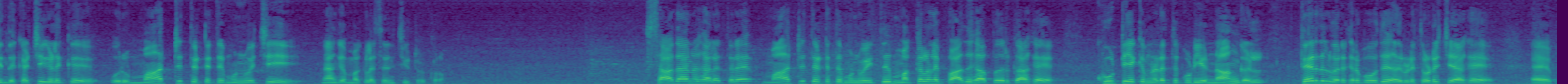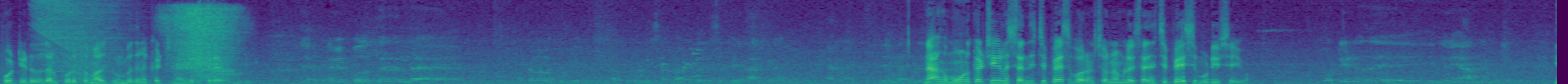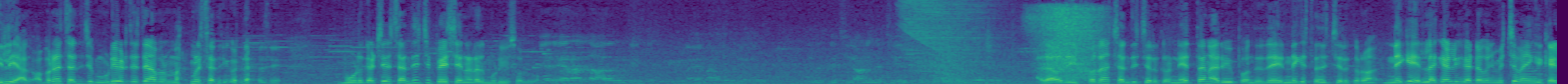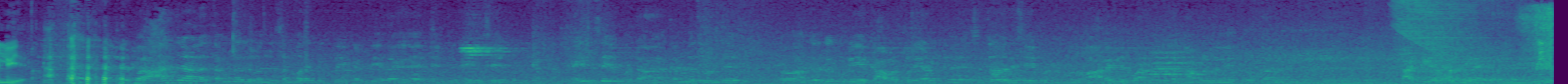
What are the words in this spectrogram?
இந்த கட்சிகளுக்கு ஒரு மாற்று திட்டத்தை முன் வச்சு நாங்கள் மக்களை சந்திச்சுட்டு இருக்கிறோம். சாதாரண காலத்தில் மாற்று திட்டத்தை முன்வைத்து மக்களை பாதுகாப்பதற்காக கூட்டு இயக்கம் நடத்தக்கூடிய நாங்கள் தேர்தல் வருகிற போது அதனுடைய தொடர்ச்சியாக போட்டியிடுவதுதான் பொருத்தமாக இருக்கும் என்பது கட்சி நாங்கள் இருக்கிற நாங்கள் மூணு கட்சிகளும் சந்தித்து பேச போகிறோம்னு சொன்னோம்ல சந்தித்து பேசி முடிவு செய்வோம் போட்டியிடுவது இன்னும் யாருமே முடியும் இல்லையா அது அப்புறம் சந்தித்து முடிவு எடுத்து அப்புறம் மறுபடியும் சந்திக்க அவசியம் மூணு கட்சியும் சந்தித்து பேசி என்னது முடிவு சொல்லுவோம். அதாவது இப்போ தான் சந்திச்சிருக்கிறோம். நேற்று தானே அறிவிப்பு வந்தது இன்றைக்கி சந்திச்சிருக்கிறோம். இன்றைக்கி எல்லா கேள்வியும் கேட்டால் கொஞ்சம் மிச்சம் வைங்க கேள்வியை. காவல்துறையால் சித்திரவதை செய்யப்பட்டிருப்பதும்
